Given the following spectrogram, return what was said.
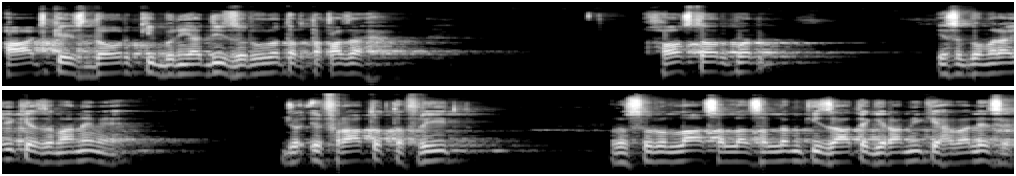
آج کے اس دور کی بنیادی ضرورت اور تقاضا ہے۔ خاص طور پر اس گمراہی کے زمانے میں جو افراد و تفریح رسول اللہ صلی اللہ علیہ وسلم کی ذات گرامی کے حوالے سے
